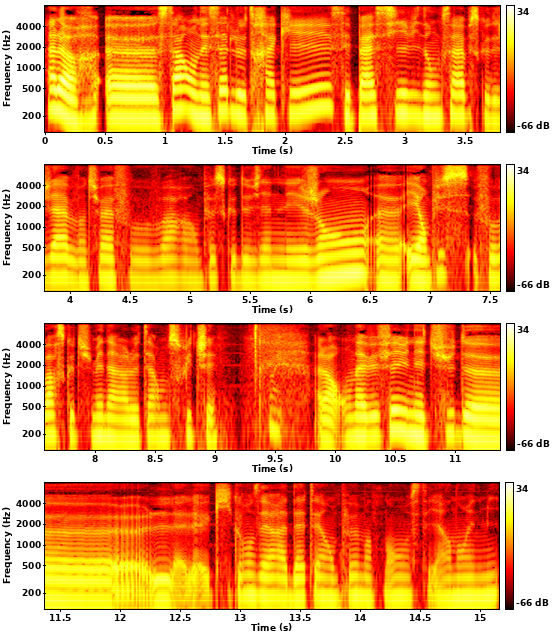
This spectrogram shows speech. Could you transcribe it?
Alors, euh, ça, on essaie de le traquer. C'est pas si évident que ça, parce que déjà, bon, tu vois, faut voir un peu ce que deviennent les gens. Euh, et en plus, faut voir ce que tu mets derrière le terme switcher. Alors, on avait fait une étude euh, qui commence d'ailleurs à dater un peu maintenant, c'était il y a un an et demi,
